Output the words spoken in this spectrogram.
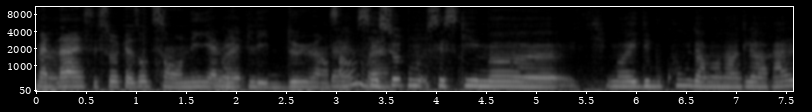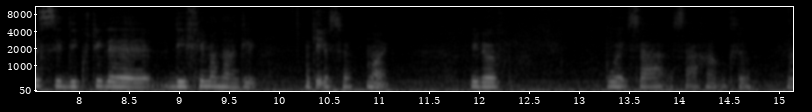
Maintenant, c'est sûr que les autres sont nés avec les deux ensemble. c'est sûr que c'est ce qui m'a euh, m'a aidé beaucoup dans mon anglais oral, c'est d'écouter des films en anglais. OK. C'est ça. Ouais. Et là, oui, ça, ça rentre, là.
